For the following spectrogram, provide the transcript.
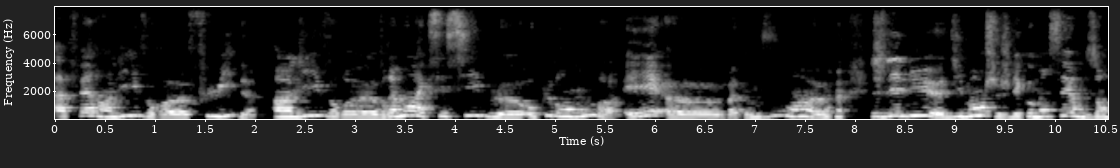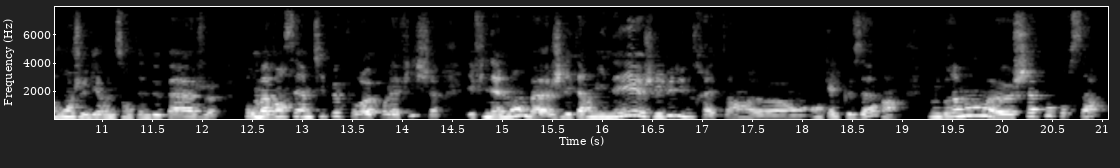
à faire un livre euh, fluide, un livre euh, vraiment accessible euh, au plus grand nombre. Et bah, comme vous, hein, je l'ai lu dimanche, je l'ai commencé en me disant bon, je vais lire une centaine de pages pour m'avancer un petit peu pour euh, pour l'affiche. Et finalement, bah, je l'ai terminé, je l'ai lu d'une traite hein, euh, en, en quelques heures. Donc vraiment euh, chapeau pour ça.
